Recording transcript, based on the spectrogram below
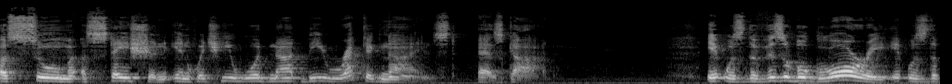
assume a station in which he would not be recognized as God. It was the visible glory. It was the,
